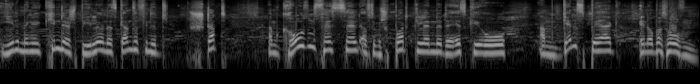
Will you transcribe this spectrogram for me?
jede Menge Kinderspiele und das Ganze findet statt am großen Festzelt auf dem Sportgelände der SGO am Gensberg in Obershofen.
